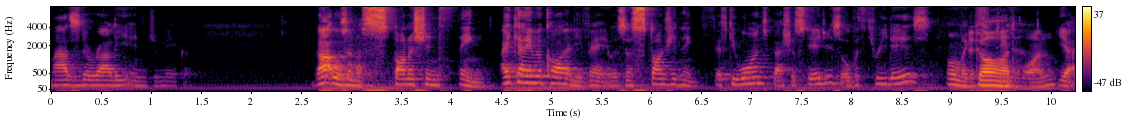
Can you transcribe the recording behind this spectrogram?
Mazda Rally in Jamaica. That was an astonishing thing. I can't even call it an event. It was an astonishing thing. 51 special stages over three days. Oh my god. 51? Yeah.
